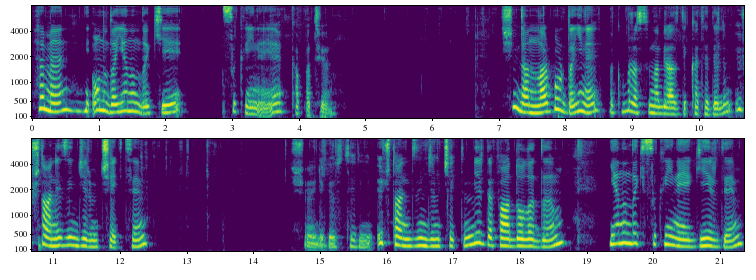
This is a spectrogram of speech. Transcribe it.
Hemen onu da yanındaki sık iğneye kapatıyorum. Şimdi hanımlar burada yine bakın burasına biraz dikkat edelim. 3 tane zincirimi çektim. Şöyle göstereyim. 3 tane zincirimi çektim. Bir defa doladım. Yanındaki sık iğneye girdim.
